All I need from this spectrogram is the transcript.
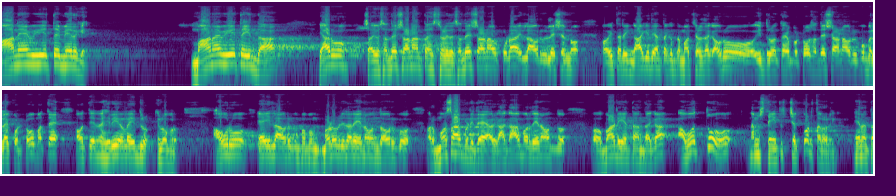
ಮಾನವೀಯತೆ ಮೇರೆಗೆ ಮಾನವೀಯತೆಯಿಂದ ಯಾರು ಸಂದೇಶ್ ರಾಣ ಅಂತ ಹೆಸರು ಹೇಳಿದ್ರು. ಸಂದೇಶ್ ರಾಣ ಅವ್ರು ಕೂಡ ಇಲ್ಲ, ಅವ್ರ ರಿಲೇಷನ್ನು ಈ ಥರ ಹಿಂಗಾಗಿದೆ ಅಂತಕ್ಕಂಥ ಮಾತು ಹೇಳಿದಾಗ ಅವರು ಇದ್ರು ಅಂತ ಹೇಳ್ಬಿಟ್ಟು ಸಂದೇಶ್ ರಾಣ ಅವ್ರಿಗೂ ಬೆಲೆ ಕೊಟ್ಟು ಮತ್ತೆ ಅವತ್ತೇನ ಹಿರಿಯರೆಲ್ಲ ಇದ್ರು ಕೆಲವೊಬ್ರು. ಅವರು, ಏ, ಇಲ್ಲ, ಅವ್ರಿಗೂ ಪಾಪ ಬಡವರು ಇದ್ದಾರೆ ಏನೋ ಒಂದು ಅವ್ರಿಗೂ ಅವ್ರಿಗೆ ಮೋಸ ಆಗ್ಬಿಟ್ಟಿದೆ, ಅವ್ರಿಗೆ ಆಗಬಾರ್ದು, ಏನೋ ಒಂದು ಮಾಡಿ ಅಂತ ಅಂದಾಗ ಅವತ್ತು ನಮ್ಮ ಸ್ನೇಹಿತರು ಚೆಕ್ ಕೊಡ್ತಾರೆ ಅವರಿಗೆ. ಏನಂತ?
